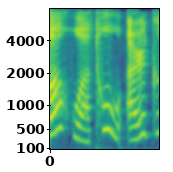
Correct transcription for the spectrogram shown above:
火火兔儿歌。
